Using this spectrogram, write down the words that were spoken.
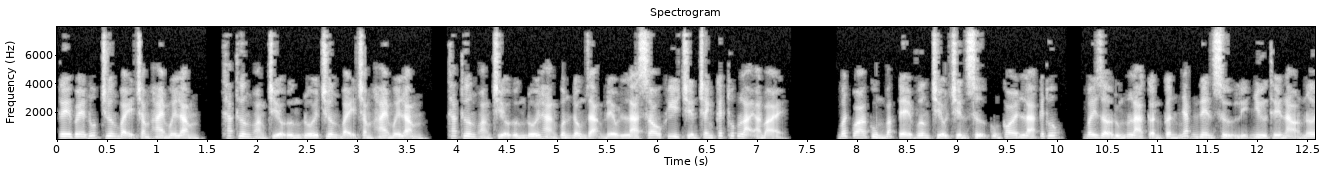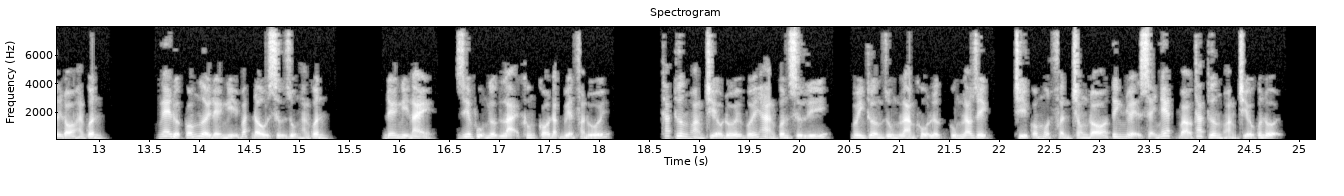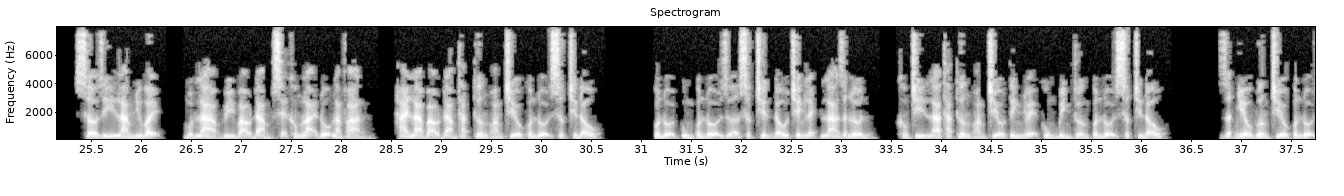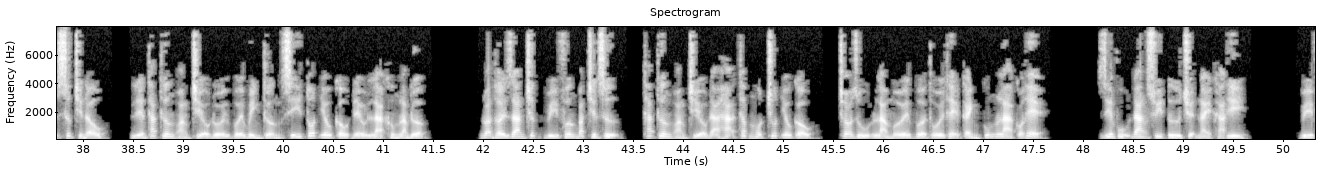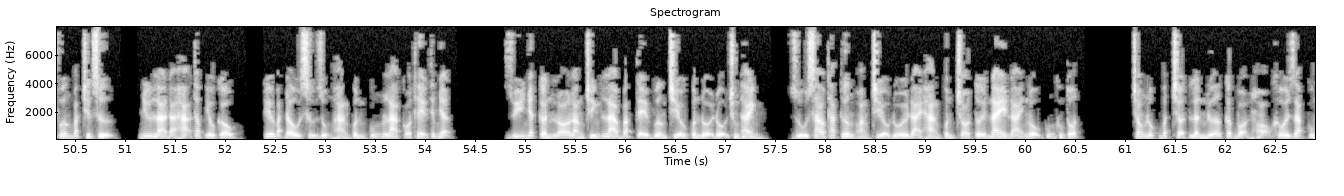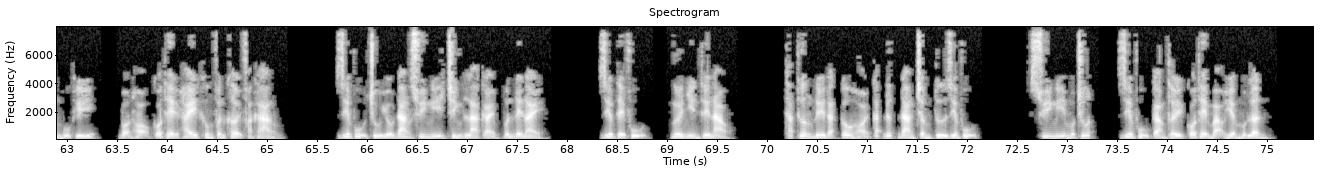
Tv đút chương bảy trăm hai mươi lăm, thác thương hoàng triều ứng đối chương bảy trăm hai mươi lăm. Thác thương hoàng triều ứng đối hàng quân đồng dạng đều là sau khi chiến tranh kết thúc lại an bài bất quá cùng bắc tề vương triều chiến sự cũng coi là kết thúc, bây giờ đúng là cần cân nhắc nên xử lý như thế nào nơi đó hàng quân. Nghe được có người đề nghị bắt đầu sử dụng hàng quân. Đề nghị này, diêm phụ ngược lại không có đặc biệt phản đối. Thác thương hoàng triều đối với hàng quân xử lý, bình thường dùng làm khổ lực cùng lao dịch, chỉ có một phần trong đó tinh nhuệ sẽ nhét vào thác thương hoàng triều quân đội. Sở dĩ làm như vậy, một là vì bảo đảm sẽ không lại độ làm phản, hai là bảo đảm thác thương hoàng triều quân đội sức chiến đấu. Quân đội cùng quân đội giữa sức chiến đấu t r ê n lệch là rất lớn, không chỉ là thác thương hoàng triều tinh nhuệ cùng bình thường quân đội sức chiến đấu rất nhiều vương triều quân đội sức chiến đấu liền thác thương hoàng triều đối với bình thường sĩ tốt yêu cầu đều là không làm được. Đoạn thời gian trước vì phương bắc chiến sự, thác thương hoàng triều đã hạ thấp một chút yêu cầu, cho dù là mới vừa thối thể cảnh cũng là có thể. Diêm phụ đang suy tư chuyện này khả thi. Vì phương bắc chiến sự, như là đã hạ thấp yêu cầu, kia bắt đầu sử dụng hàng quân cũng là có thể tiếp nhận. Duy nhất cần lo lắng chính là bắc tề vương triều quân đội độ trung thành, dù sao thác thương hoàng triều đối đãi hàng quân cho tới nay đãi nộ cũng không tốt. Trong lúc bất chợt lần nữa các bọn họ khôi giáp cùng vũ khí, bọn họ có thể hay không phấn khởi phản kháng diêm phụ chủ yếu đang suy nghĩ chính là cái vấn đề này. Diêm thể phụ, ngươi nhìn thế nào? Thác thương đế đặt câu hỏi cắt đức đang trầm tư diêm phụ. Suy nghĩ một chút, diêm phụ cảm thấy có thể mạo hiểm một lần.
